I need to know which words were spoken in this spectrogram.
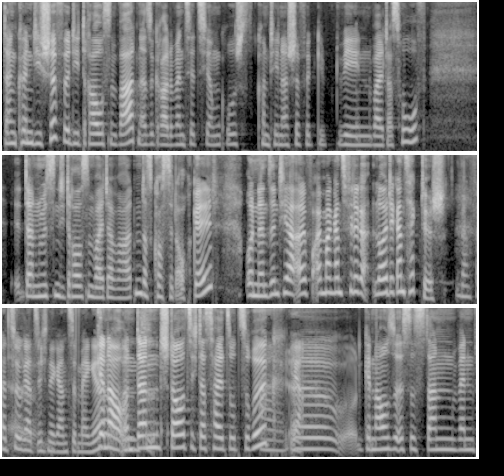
Dann können die Schiffe, die draußen warten, also gerade wenn es jetzt hier um Großcontainerschiffe gibt, wie in Waltershof, dann müssen die draußen weiter warten. Das kostet auch Geld. Und dann sind hier auf einmal ganz viele Leute ganz hektisch. Dann verzögert äh, sich eine ganze Menge. Genau, und, und, dann staut sich das halt so zurück. Ah, ja. äh, genauso ist es dann, wenn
